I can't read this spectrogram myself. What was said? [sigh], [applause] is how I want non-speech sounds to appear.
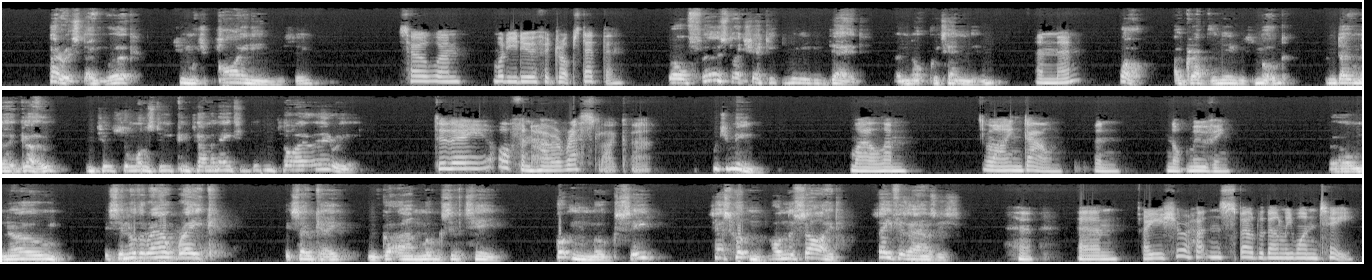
Parrots don't work. Too much pining, you see. So, um, what do you do if it drops dead then? Well, first I check it's really dead and not pretending. And then? Well, I grab the nearest mug and don't let go until someone's decontaminated the entire area. Do they often have a rest like that? What do you mean? Well, um, lying down and not moving. Oh no, it's another outbreak. It's okay. We've got our mugs of tea. Hutton mugs, see? Says Hutton on the side. Safe as houses. [laughs] um, are you sure Hutton's spelled with only one T?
